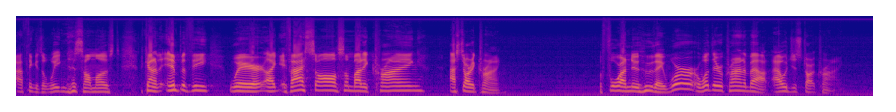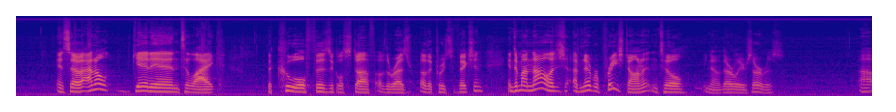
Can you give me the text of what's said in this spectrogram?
I think it's a weakness almost kind of empathy where like if I saw somebody crying, I started crying. Before I knew who they were or what they were crying about, I would just start crying. And so I don't get into like the cool physical stuff of the res- of the crucifixion. And to my knowledge, I've never preached on it until you know the earlier service. Uh,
